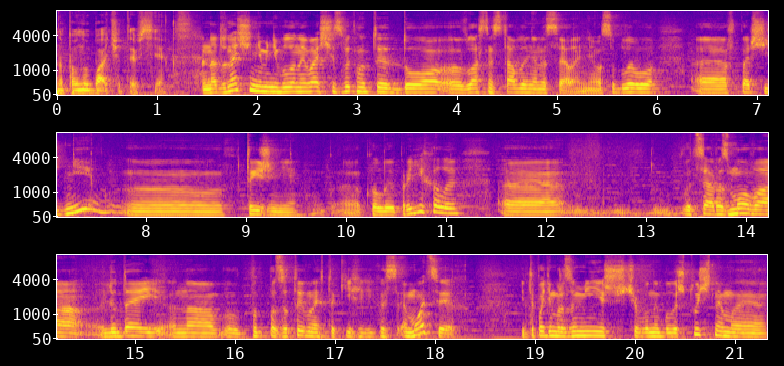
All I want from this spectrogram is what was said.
напевно, бачити всі. На Донеччині мені було найважче звикнути до е, власне ставлення населення, особливо е, в перші дні, е, тижні, е, коли приїхали. Ця розмова людей на позитивних таких якихось емоціях, і ти потім розумієш, що вони були штучними,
